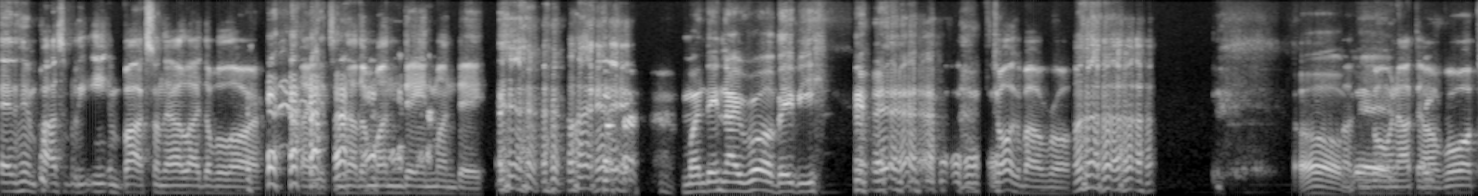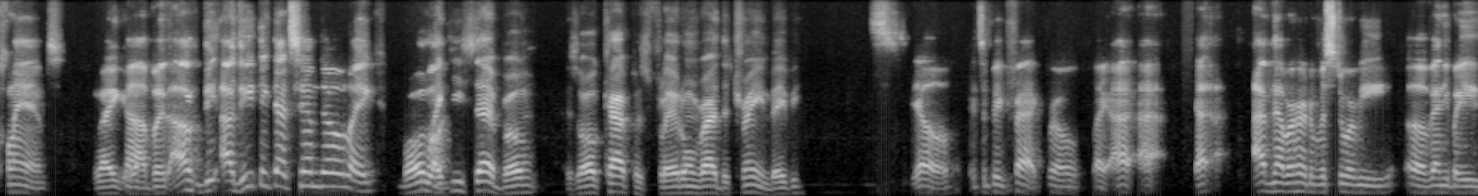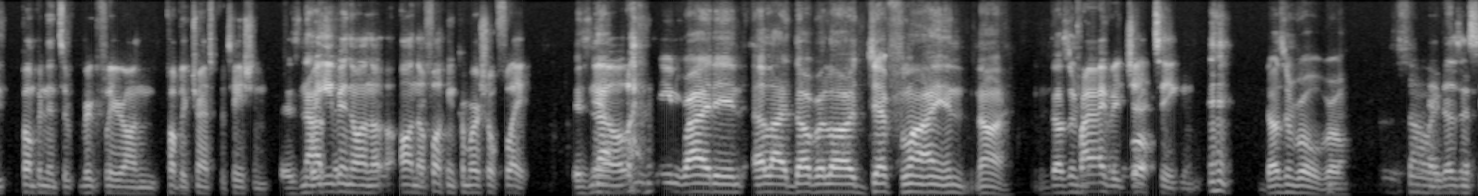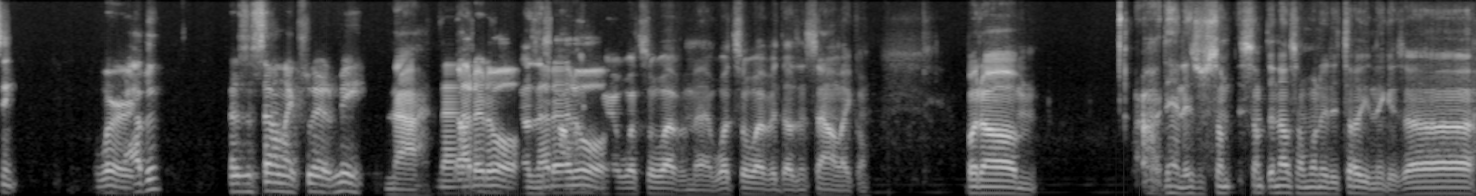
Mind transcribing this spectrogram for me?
and him possibly eating box on the LIRR like it's another mundane Monday. Monday Night Raw, baby. talk about Raw. Oh Fucking man, going out there on raw clams. like, Nah, but I, do, uh, do you think that's him though? Like, bro, like on. he said, bro, it's all cap because Flair don't ride the train, baby. yo, it's a big fact, bro. Like I, I, I I've never heard of a story of anybody bumping into Ric Flair on public transportation, It's not even on a on a fucking commercial flight. It's you not know. riding, Li double R, jet flying. Nah, it doesn't Private jet taking. it doesn't roll, bro. Doesn't sound like doesn't sink. Word, Happen? doesn't sound like Flair to me. Nah, not at all. doesn't Not sound at like all. Flair whatsoever, man. Whatsoever doesn't sound like him. But um, oh damn, there's some something else I wanted to tell you, niggas. Uh,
